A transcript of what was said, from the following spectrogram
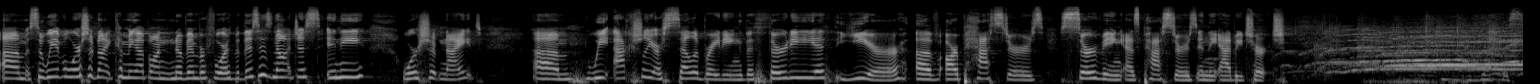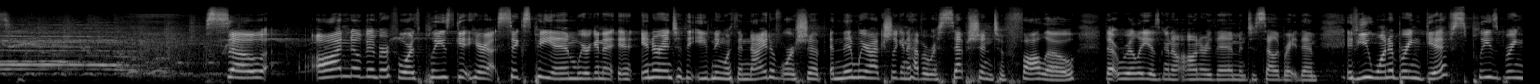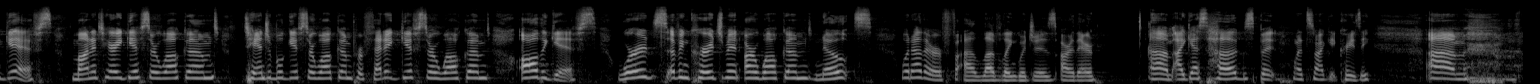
Um, so we have a worship night coming up on November 4th, but this is not just any worship night. Um, we actually are celebrating the 30th year of our pastors serving as pastors in the Abbey Church. Yes. So on November 4th, please get here at 6 p.m. We're going to enter into the evening with a night of worship, and then we're actually going to have a reception to follow that really is going to honor them and to celebrate them. If you want to bring gifts, please bring gifts. Monetary gifts are welcomed, tangible gifts are welcomed, prophetic gifts are welcomed, all the gifts. Words of encouragement are welcomed, notes. What other uh, love languages are there? Um, I guess hugs, but let's not get crazy. Um,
